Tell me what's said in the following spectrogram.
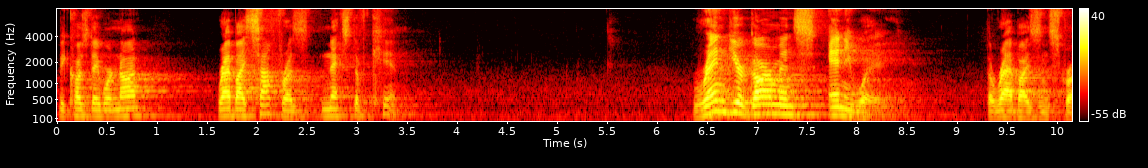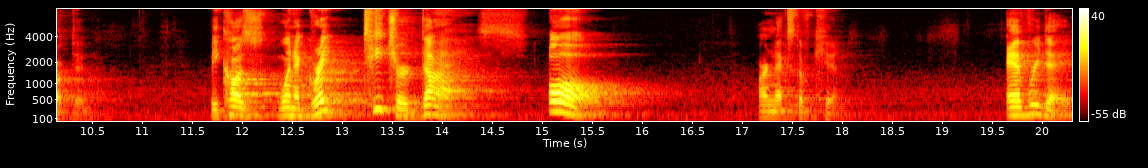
because they were not Rabbi Safra's next of kin. Rend your garments anyway, the rabbis instructed. Because when a great teacher dies, all are next of kin. Every day,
